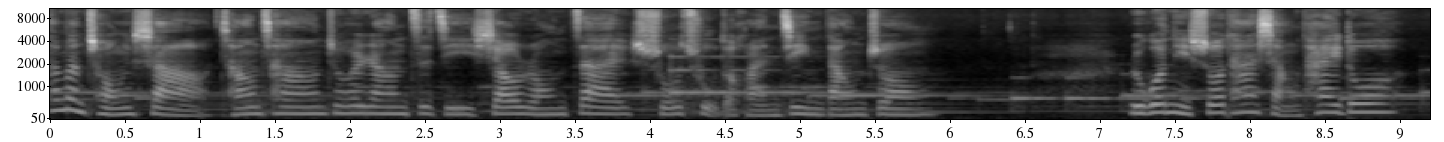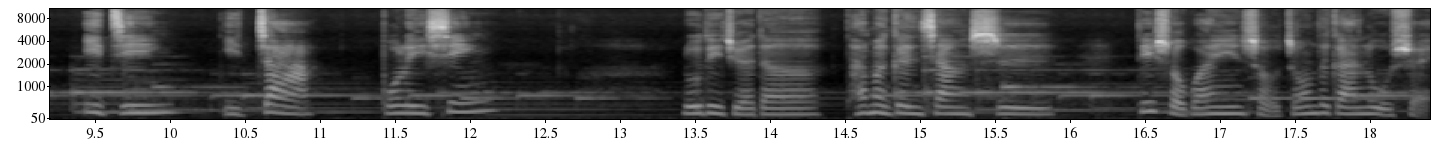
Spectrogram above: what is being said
他们从小常常就会让自己消融在所处的环境当中。如果你说他想太多、一惊一乍、玻璃心，卢迪觉得他们更像是滴手观音手中的甘露水，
